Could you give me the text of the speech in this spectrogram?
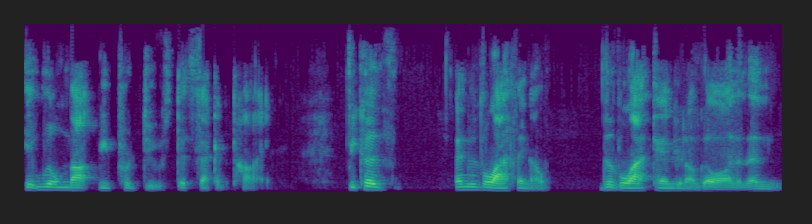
it will not be produced a second time. Because, and this is the last thing I'll, this is the last tangent I'll go on, and then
